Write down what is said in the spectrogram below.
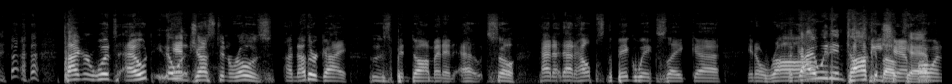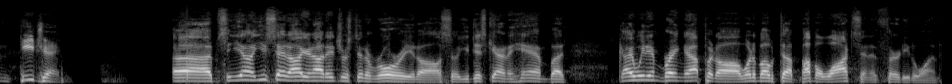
Tiger Woods out, you know and what? Justin Rose, another guy who's been dominant out. So that that helps the big wigs like uh, you know Rahm, guy we didn't talk about, Cam. and DJ. Uh, so you know, you said, "Oh, you're not interested in Rory at all," so you discounted him. But guy we didn't bring up at all. What about uh, Bubba Watson at thirty to one?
